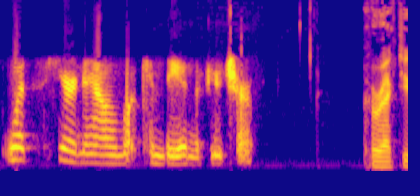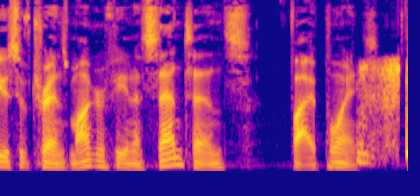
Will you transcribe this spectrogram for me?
what's here now and what can be in the future. Correct use of transmography in a sentence, five points.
